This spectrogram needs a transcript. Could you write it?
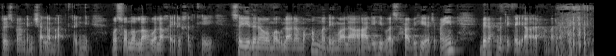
تو اس پہ ہم انشاءاللہ بات کریں گے۔ وہ صلی اللہ علیہ خیر خلقی سیدنا و مولانا محمد والا علیہ وصحابہ اجمعین، برحمتک یا ارحم الراحمین۔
